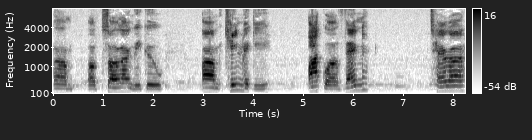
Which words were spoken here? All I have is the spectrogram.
um, of Sora Riku, um, King Mickey, Aqua, Ven, Terra,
